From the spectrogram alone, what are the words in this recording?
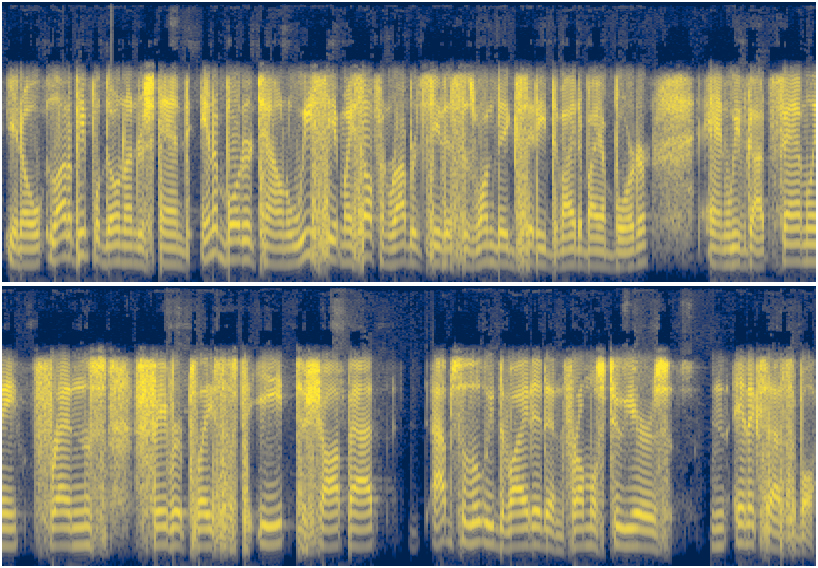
You know, a lot of people don't understand. In a border town, we see it. Myself and Robert see this as one big city divided by a border, and we've got family, friends, favorite places to eat, to shop at, absolutely divided. And for almost two years, inaccessible.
